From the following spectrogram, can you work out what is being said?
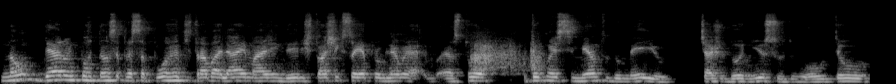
não deram importância para essa porra de trabalhar a imagem deles? Tu acha que isso aí é problema? É, é a tua, o teu conhecimento do meio te ajudou nisso? Ou o teu,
